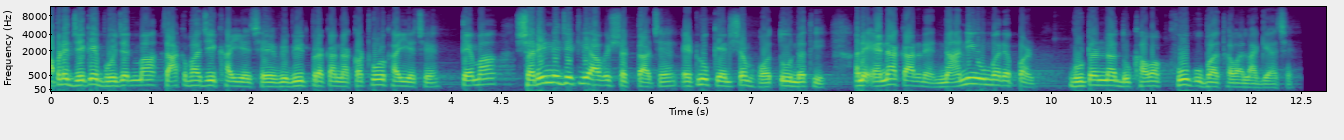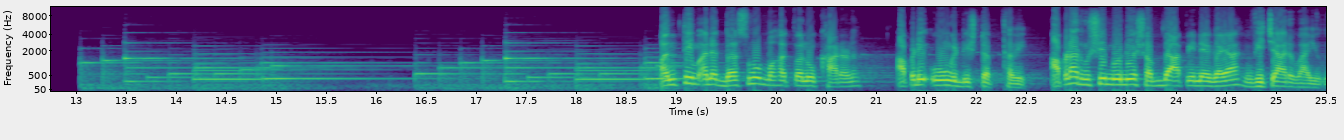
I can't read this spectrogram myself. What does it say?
આપણે જે કંઈ ભોજનમાં શાકભાજી ખાઈએ છીએ વિવિધ પ્રકારના કઠોળ ખાઈએ છીએ તેમાં શરીરને જેટલી આવશ્યકતા છે, એટલું કેલ્શિયમ હોતું નથી. અને એના કારણે નાની ઉંમરે પણ ઘૂંટણના દુખાવા ખૂબ ઊભા થવા લાગ્યા છે. અંતિમ અને દસમું મહત્વનું કારણ આપણી ઊંઘ ડિસ્ટર્બ થવી. આપણા ઋષિ મુનિઓ શબ્દ આપીને ગયા, વિચાર વાયુ.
